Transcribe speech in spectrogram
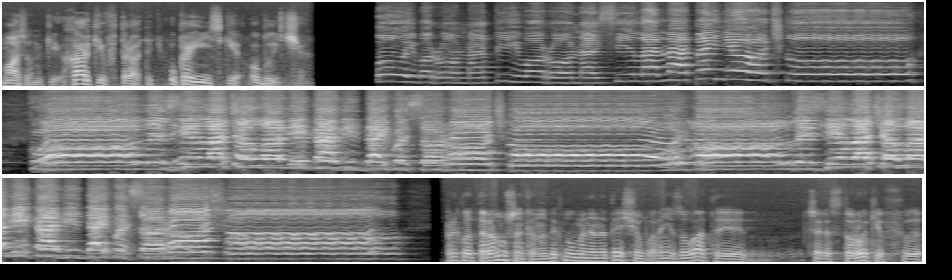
мазанки, Харків втратить українське обличчя. Ой, ворона, ти ворона, сіла на пеньочку. Коли з'їла чоловіка, віддай хоч сорочку. Ой, Коли з'їла чоловіка, віддай хоч сорочку. Приклад Таранушенка надихнув мене на те, щоб організувати через 100 років е,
